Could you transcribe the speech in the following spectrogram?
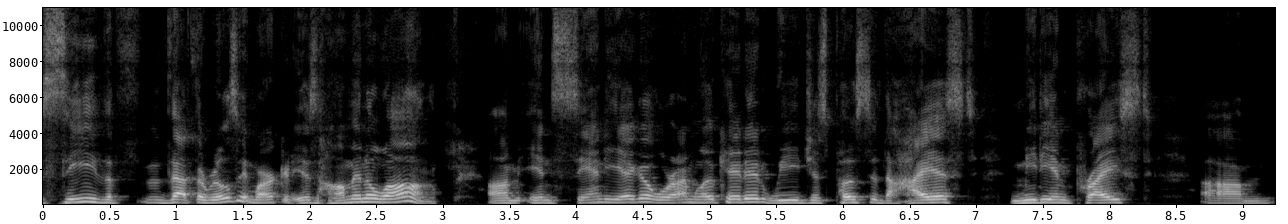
see the, that the real estate market is humming along. Um, in San Diego, where I'm located, we just posted the highest median priced um,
